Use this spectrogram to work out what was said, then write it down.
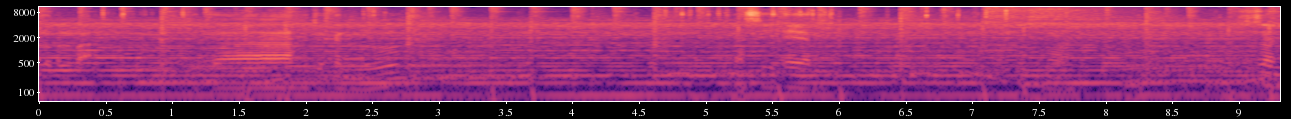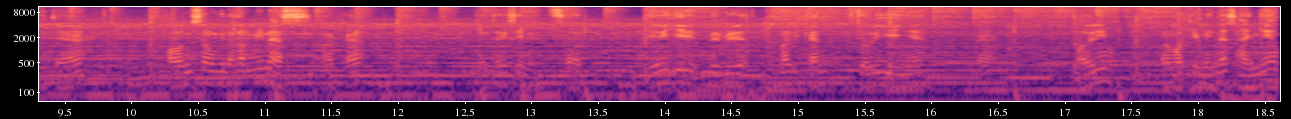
lupa lupa lupa kita hancurkan dulu. Kasih air. Nah, selanjutnya kalau misalnya menggunakan minus maka kita sini set. Ini jadi berbeda balik kan kecuali y nya nah kalau ini kalau pakai minus hanya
